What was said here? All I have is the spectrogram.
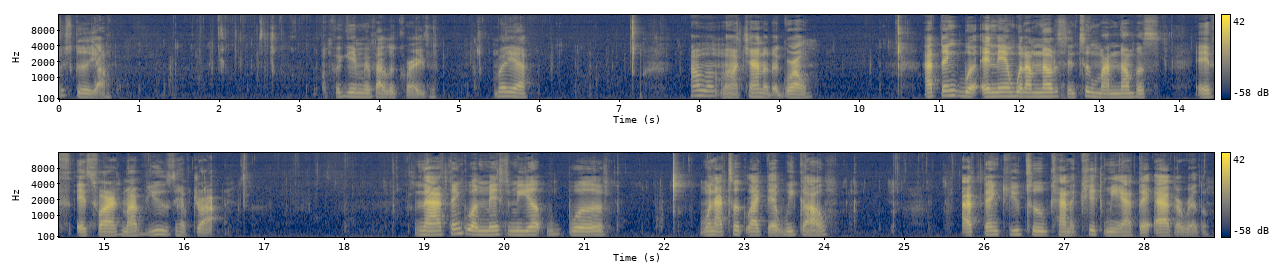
It's good, y'all. Forgive me if I look crazy. But yeah. I want my channel to grow. I think what and then what I'm noticing too, my numbers if as far as my views have dropped. Now, I think what messed me up was when I took like that week off. I think YouTube kind of kicked me out the algorithm.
